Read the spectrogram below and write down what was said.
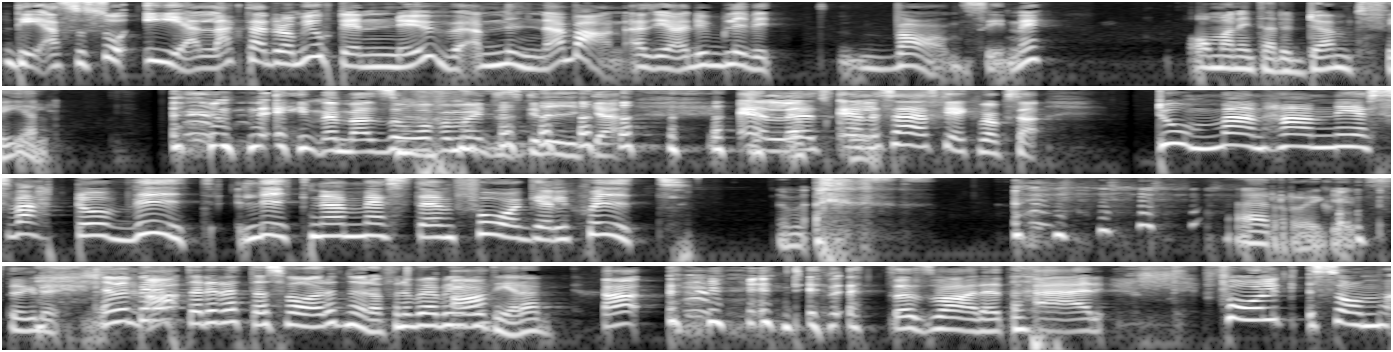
det är alltså så elakt. Hade de gjort det nu, mina barn, alltså jag hade blivit vansinnig. Om man inte hade dömt fel. Nej, men man, så får man ju inte skrika. Eller, eller så här skrek vi också. Domaren, han är svart och vit, liknar mest en fågelskit. Herregud. Nej, men berätta det rätta svaret nu då, för nu börjar jag bli Ja. irriterad. Ja, det rätta svaret är folk som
